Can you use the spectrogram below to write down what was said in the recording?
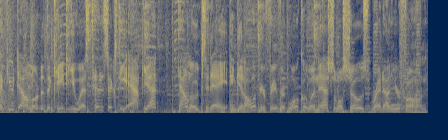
Have you downloaded the KDUS 1060 app yet? Download today and get all of your favorite local and national shows right on your phone.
